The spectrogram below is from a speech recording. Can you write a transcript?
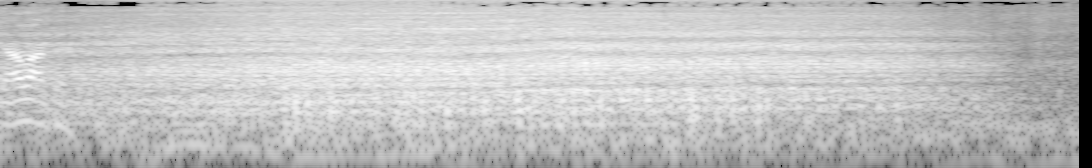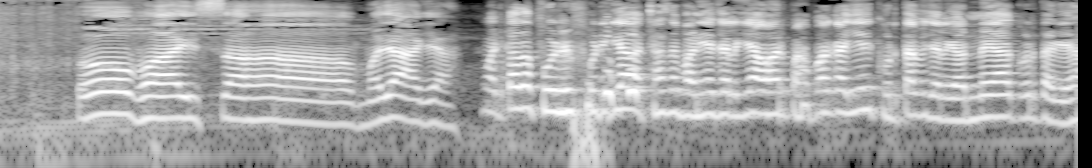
क्या बात है ओ भाई साहब, मज़ा आ गया। मटका तो फूट फूट गया अच्छा से बढ़िया जल गया और पापा का ये कुर्ता भी जल गया नया कुर्ता गया।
